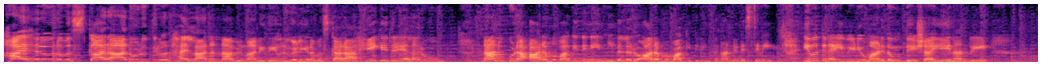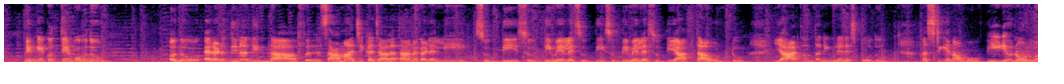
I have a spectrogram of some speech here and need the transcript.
ಹಾಯ್ ಹಲೋ ನಮಸ್ಕಾರ. ನೋಡುತ್ತಿರೋ ಎಲ್ಲ ನನ್ನ ಅಭಿಮಾನಿ ದೇವರುಗಳಿಗೆ ನಮಸ್ಕಾರ. ಹೇಗಿದ್ರಿ ಎಲ್ಲರೂ? ನಾನು ಕೂಡ ಆರಾಮವಾಗಿದ್ದೀನಿ. ನೀವೆಲ್ಲರೂ ಆರಾಮವಾಗಿದ್ದೀರಿ ಅಂತ ನಾನು ನೆನೆಸ್ತೀನಿ. ಇವತ್ತಿನ ಈ ವಿಡಿಯೋ ಮಾಡಿದ ಉದ್ದೇಶ ಏನಂದ್ರೆ, ನಿಮಗೆ ಗೊತ್ತಿರಬಹುದು, ಒಂದು ಎರಡು ದಿನದಿಂದ ಫುಲ್ ಸಾಮಾಜಿಕ ಜಾಲತಾಣಗಳಲ್ಲಿ ಸುದ್ದಿ ಸುದ್ದಿ ಮೇಲೆ ಸುದ್ದಿ ಸುದ್ದಿ ಮೇಲೆ ಸುದ್ದಿ ಆಗ್ತಾ ಉಂಟು. ಯಾರ್ದು ಅಂತ ನೀವು ನೆನೆಸ್ಬೋದು? ಫಸ್ಟಿಗೆ ನಾವು ವಿಡಿಯೋ ನೋಡುವ,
